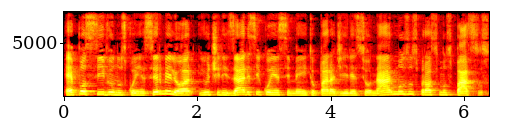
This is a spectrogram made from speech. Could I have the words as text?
é possível nos conhecer melhor e utilizar esse conhecimento para direcionarmos os próximos passos,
